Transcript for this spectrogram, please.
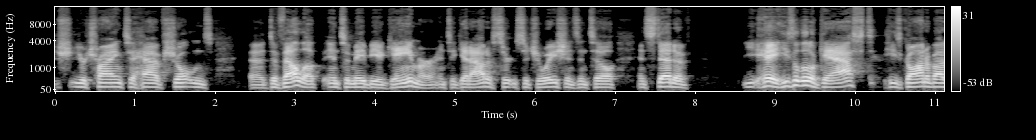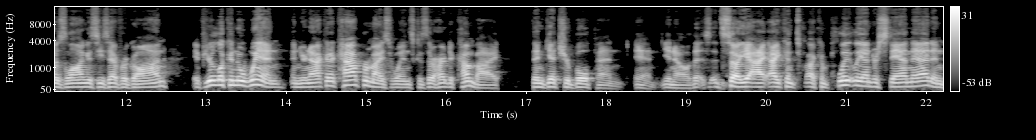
sh- you're trying to have Scholtens uh, develop into maybe a gamer and to get out of certain situations until instead of, hey, he's a little gassed, he's gone about as long as he's ever gone if you're looking to win and you're not going to compromise wins because they're hard to come by, then get your bullpen in. You know, so yeah, I, I, can I completely understand that, and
